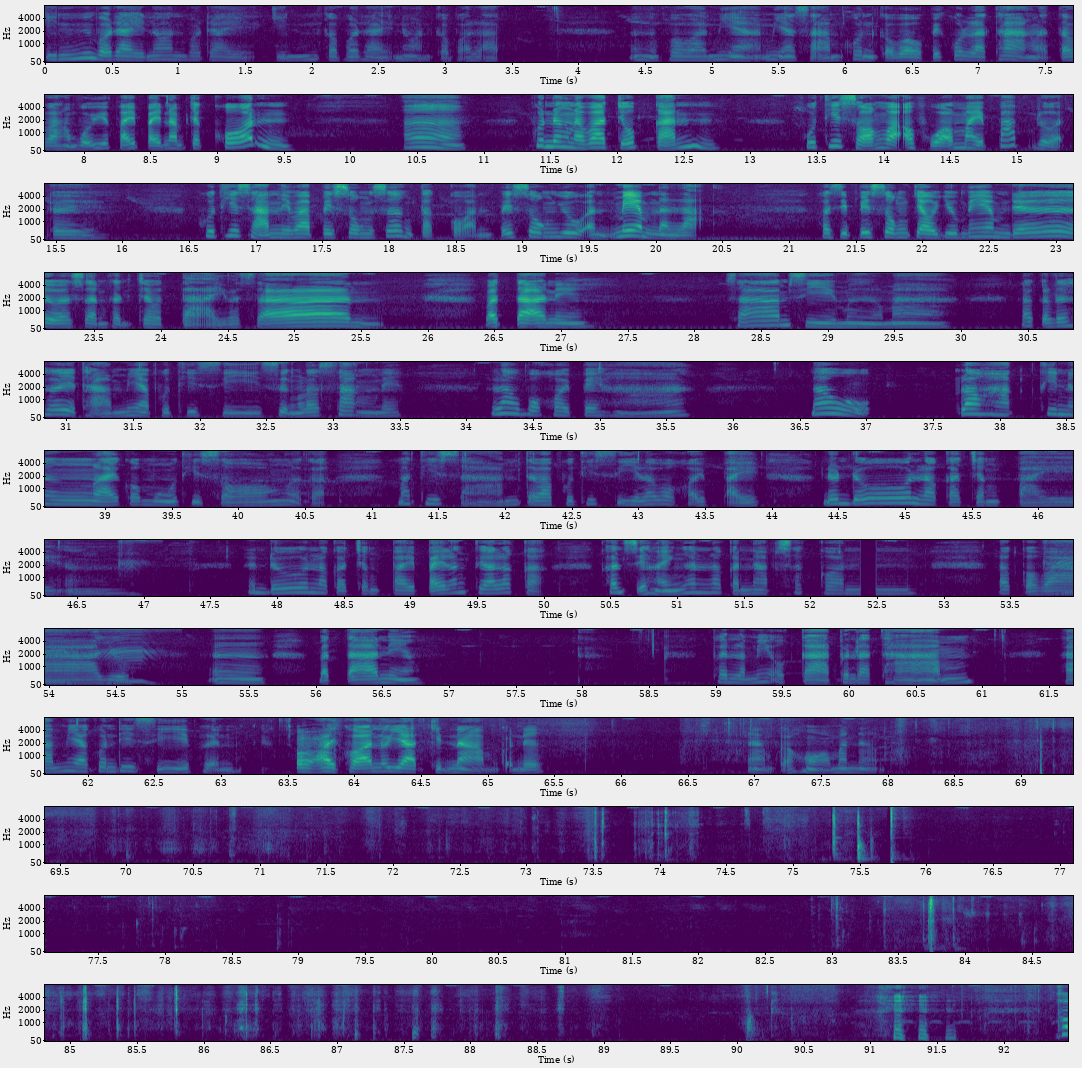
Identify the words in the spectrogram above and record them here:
กินบ่ได้นอนบ่ได้กินก็บ่ได้นอนก็บ่หลับ เออเพราะว่าเมียเมียสามคนก็เว้าไปคนละทางล่ะแต่ว่าหั้นบ่มีไผไปนำจักคนเออผู้หนึ่งนะว่าจบกัน ผู้ที่สองว่าเอาผัวใหม่ปั๊บเลือดเออผู้ที่สามนี่ว่าไปทรงเสื่องตะก่อน ไปทรงอยู่อันเมมนั่นละเขาสิไปทรงเจ้าอยู่เมมเด้อว่าสันขันเจ้าตายว่าสันวัตตานี่สามสี่มือมา แล้วก็เลยเฮ้ยถามเมียผู้ที่สี่ซึ่งเราสั่งเนี่ย เราบ่คอยไปหาเราเราหักที่หนึ่งหลายกว่าหมูที่สองแล้วก็มาที่สามแต่ว่าผู้ที่สี่แล้วว่คอยไปโดนโดนเราก็จังไปโดนโดนเราก็จังไปไปลังเทือแล้วก็ขั้นเสียหายเงินแล้วก็นับสักก่อนแล้วก็ว่าอยู่เออบัตตาเนี่ยเพิ่นละมีโอกาสเพิ่นละถาม ถามเมียคนที่สี่เพิ่น อ้ยขออนุญาตกินน้ำก่อนเด้อน้ำก็หอมมันน้ำ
